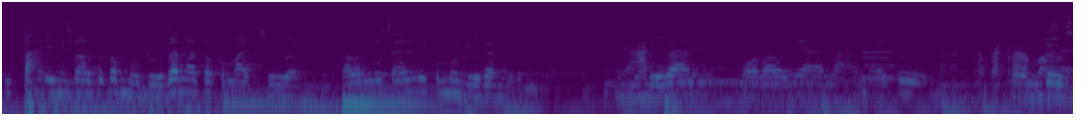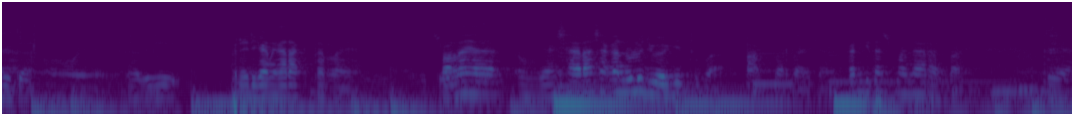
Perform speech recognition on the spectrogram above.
Entah ini suatu kemunduran atau kemajuan. Kalau menurut saya sih kemunduran sebenarnya. Ya, kemunduran moralnya anak-anak itu tata krama mundur ya. sudah. Oh, iya. dari pendidikan karakter lah ya. Itu. Soalnya em, yang saya rasakan dulu juga gitu pak. Pak Akbar pak Isan. kan kita sepantaran pak. Iya.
